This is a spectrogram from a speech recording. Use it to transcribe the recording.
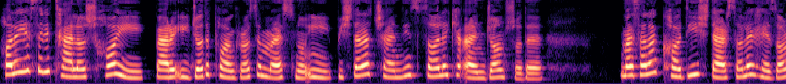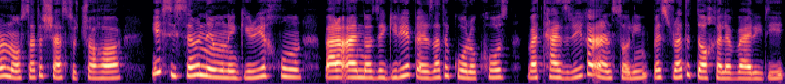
حالا یه سری تلاش هایی برای ایجاد پانکراس مصنوعی بیشتر از چندین ساله که انجام شده. مثلا کادیش در سال 1964 یه سیستم نمونهگیری خون برای اندازهگیری غلظت گلوکوز و تزریق انسولین به صورت داخل وریدی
